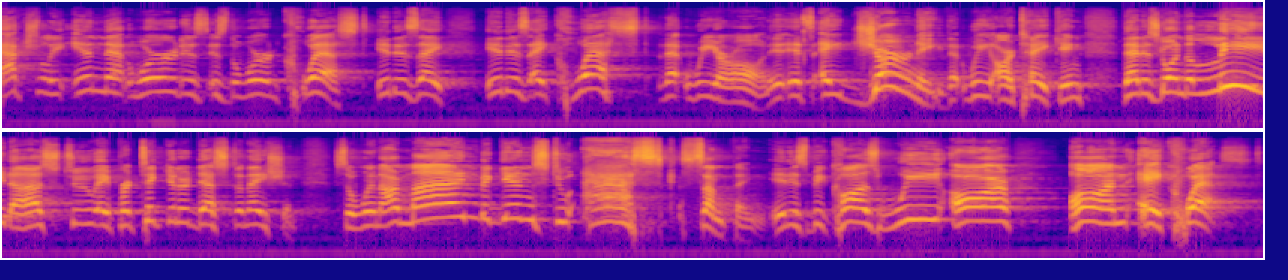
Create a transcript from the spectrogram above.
actually in that word is, is the word quest. It is a it is a quest that we are on. It's a journey that we are taking that is going to lead us to a particular destination. So when our mind begins to ask something, it is because we are on a quest.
